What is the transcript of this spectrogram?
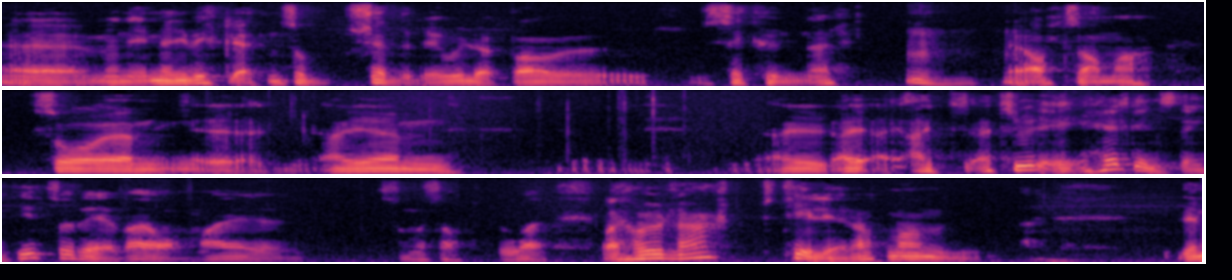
Eh, men, men, i virkeligheten så skjedde det jo i løpet av sekunder, mm. alt sammen. Så jeg, jeg, jeg, jeg, tror helt instinktivt så rev jeg av meg, som jeg sagt. Og jeg har jo lært tidligere at man det,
